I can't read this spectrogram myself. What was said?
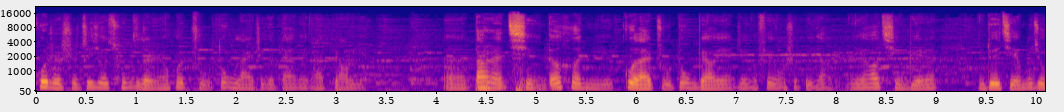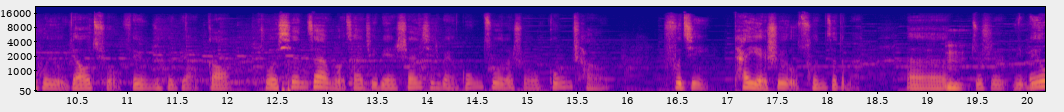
或者是这些村子的人会主动来这个单位来表演，嗯，当然请的和你过来主动表演这个费用是不一样的。你要请别人，你对节目就会有要求，费用就会比较高。说现在我在这边山西这边工作的时候，工厂附近他也是有村子的嘛，呃，就是你没有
